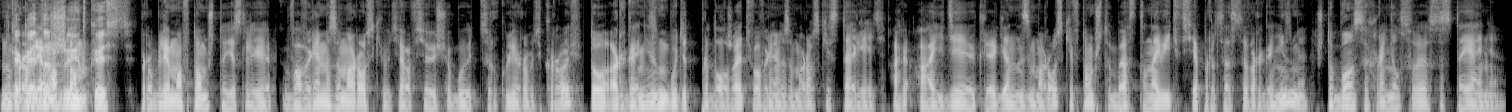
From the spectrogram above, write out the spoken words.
ну, какая-то жидкость. Том, проблема в том, что если во время заморозки у тебя все еще будет циркулировать кровь, то организм будет продолжать во время заморозки стареть. А, а идея криогенной заморозки в том, чтобы остановить все процессы в организме, чтобы он сохранил свое состояние.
